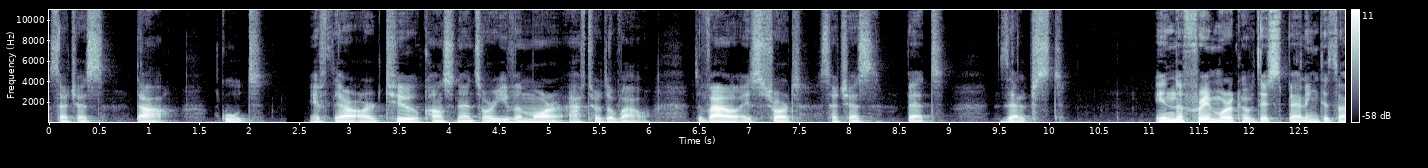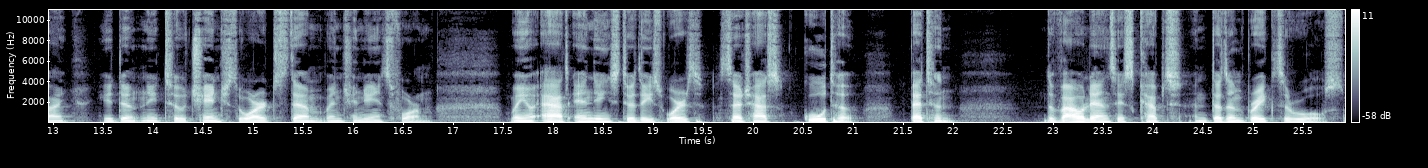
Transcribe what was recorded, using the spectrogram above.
such as da, gut. If there are two consonants or even more after the vowel, the vowel is short, such as bet, selbst. In the framework of this spelling design, you don't need to change the word stem when changing its form. When you add endings to these words, such as gute, betten, the vowel length is kept and doesn't break the rules.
